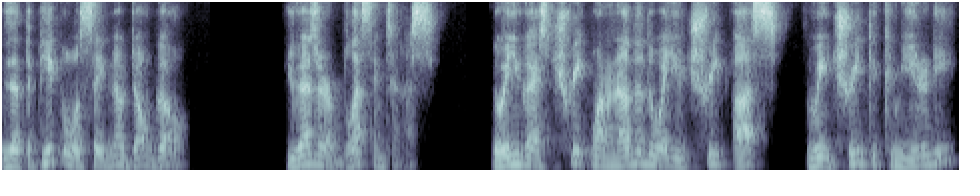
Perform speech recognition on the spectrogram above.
is that the people will say, No, don't go. You guys are a blessing to us. The way you guys treat one another, the way you treat us, the way you treat the community,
